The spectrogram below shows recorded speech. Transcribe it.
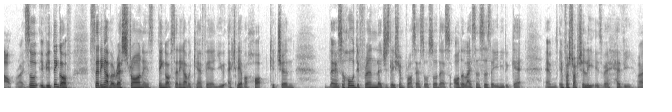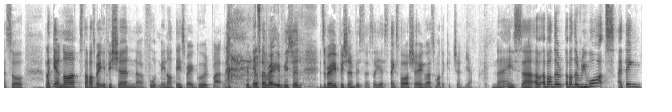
out, right? So if you think of setting up a restaurant and think of setting up a cafe, and you actually have a hot kitchen, there's a whole different legislation process. Also, there's all the licenses that you need to get, and infrastructurally is very heavy, right? So, like or not, Starbucks very efficient. Uh, food may not taste very good, but it's a very efficient. It's a very efficient business. So yes, thanks for sharing with us about the kitchen. Yeah, nice. Uh, about the about the rewards, I think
